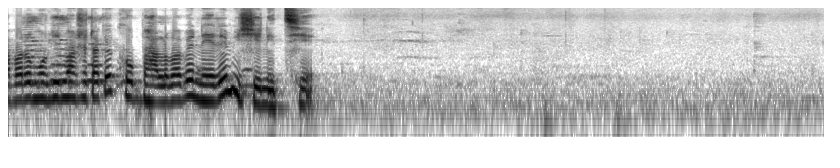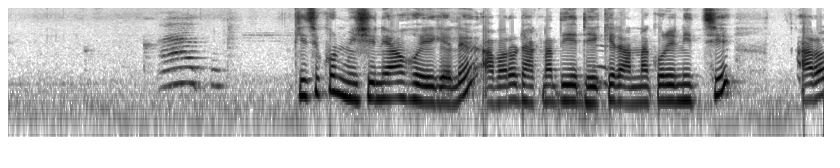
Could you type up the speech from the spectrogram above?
আবারও মুরগির মাংসটাকে খুব ভালোভাবে নেড়ে মিশিয়ে নিচ্ছি। কিছুক্ষণ মিশিয়ে নেওয়া হয়ে গেলে আবারও ঢাকনা দিয়ে ঢেকে রান্না করে নিচ্ছি আরও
